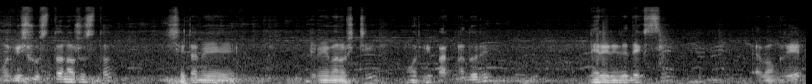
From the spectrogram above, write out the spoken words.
মুরগি সুস্থ না অসুস্থ? সেটা মেয়ে মেয়ে মানুষটি মুরগি পাকনা ধরে নেড়ে নেড়ে দেখছে এবং রেট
